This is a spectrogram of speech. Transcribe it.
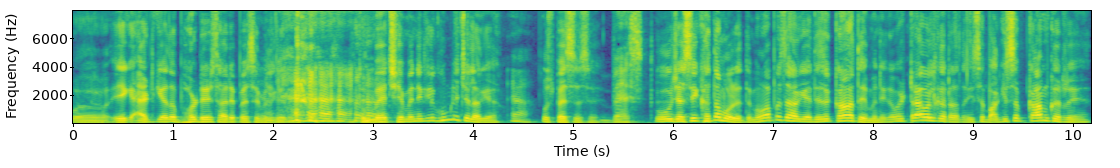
uh, एक ऐड किया था बहुत ढेर सारे पैसे मिल गए थे। तो मैं छह महीने के लिए घूमने चला गया Yeah. उस पैसे से। बेस्ट वो जैसे ही खत्म हो रहे थे मैं वापस आ गया जैसे कहाँ थे? मैंने कहा मैं ट्रैवल कर रहा था इसे बाकी सब काम कर रहे हैं।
